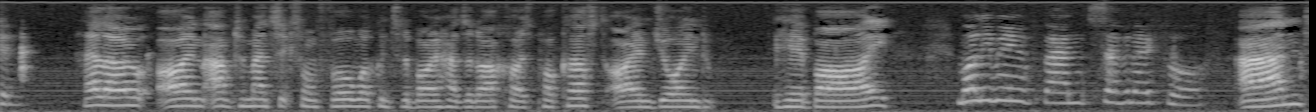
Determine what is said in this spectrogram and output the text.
session. Hello, I'm Avatarman614. Welcome to the Biohazard Archives podcast. I am joined here by Molly Moon Fan 704. and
